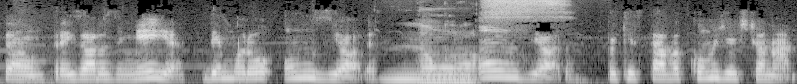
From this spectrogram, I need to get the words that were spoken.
são três horas e meia, demorou 11 horas. Nossa. 11 horas, porque estava congestionado.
